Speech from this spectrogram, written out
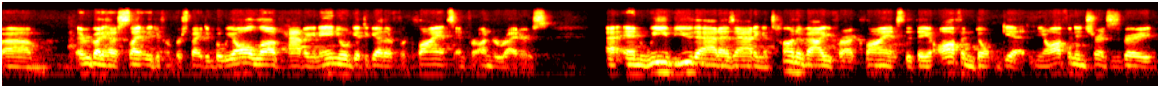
Um, everybody had a slightly different perspective, but we all love having an annual get together for clients and for underwriters. Uh, and we view that as adding a ton of value for our clients that they often don't get. You know, often insurance is very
